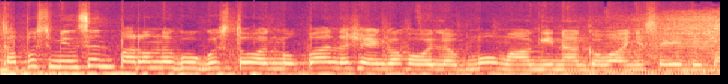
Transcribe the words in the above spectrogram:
Tapos minsan parang nagugustuhan mo pa na siya yung kakolab mo, mga ginagawa niya sa'yo, di ba?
